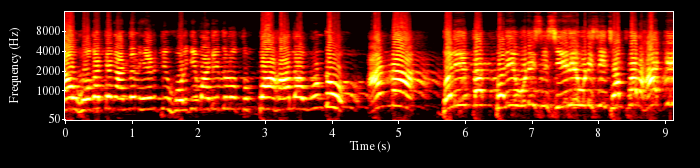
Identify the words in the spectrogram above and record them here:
ನಾವು ಹೋಗಕ್ಕೆ ಅಣ್ಣನ ಹೆಂಡತಿ ಹೋಳಿಗೆ ಮಾಡಿದಳು ತುಪ್ಪ ಹಾಲ ಉಂಡು ಅಣ್ಣ ಬಳಿ ತನ್ ಬಳಿ ಉಡಿಸಿ ಸೀರೆ ಉಡಿಸಿ ಜಪ್ಪರ್ ಹಾಕಿ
